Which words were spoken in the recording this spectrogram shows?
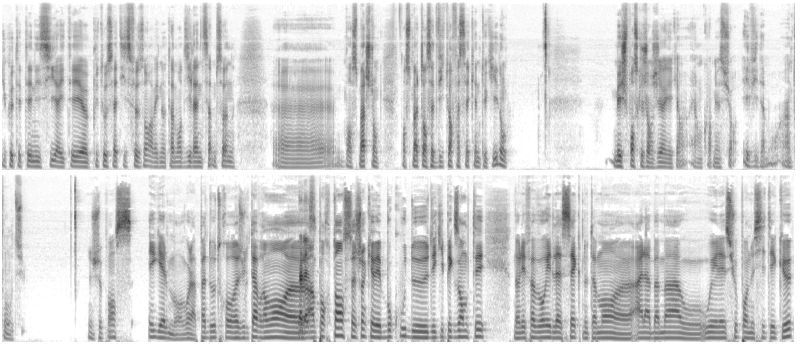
du côté de Tennessee a été plutôt satisfaisant avec notamment Dylan Sampson dans ce match, donc dans ce match, dans cette victoire face à Kentucky. Donc mais je pense que Georgia est encore bien sûr évidemment un ton au-dessus. Je pense également. Voilà, pas d'autres résultats vraiment euh, importants, sachant qu'il y avait beaucoup d'équipes exemptées dans les favoris de la SEC, notamment euh, Alabama ou, LSU pour ne citer que.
